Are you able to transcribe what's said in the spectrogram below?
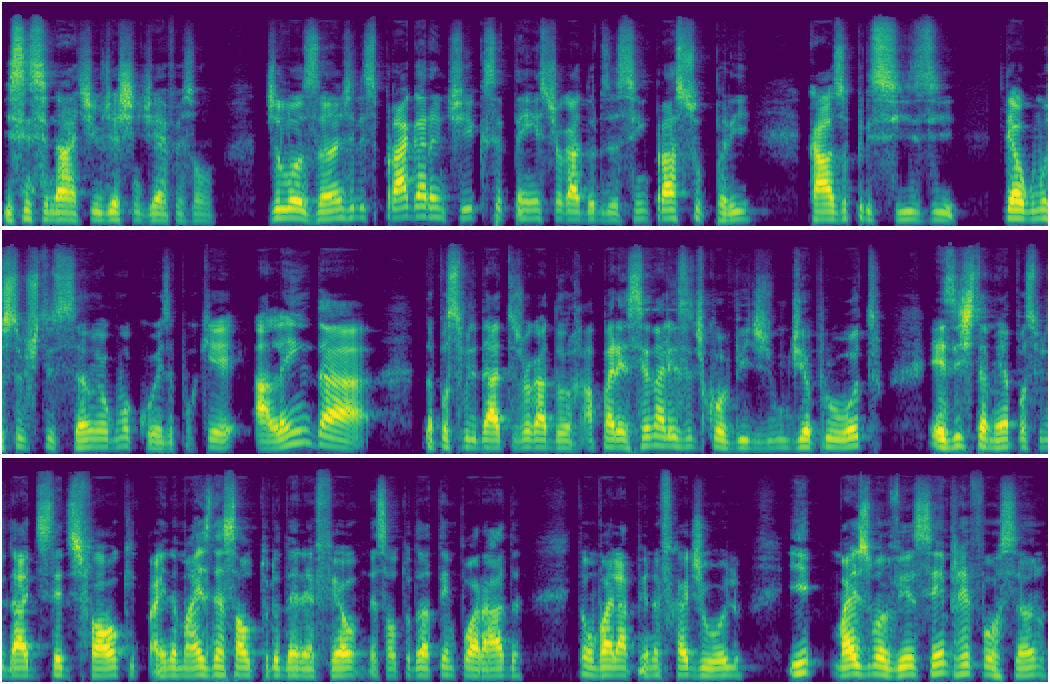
de Cincinnati e o Justin Jefferson de Los Angeles, para garantir que você tem esses jogadores assim para suprir caso precise ter alguma substituição e alguma coisa, porque além da, da possibilidade do jogador aparecer na lista de Covid de um dia para o outro, existe também a possibilidade de ser desfalque, ainda mais nessa altura da NFL, nessa altura da temporada. Então vale a pena ficar de olho. E, mais uma vez, sempre reforçando,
